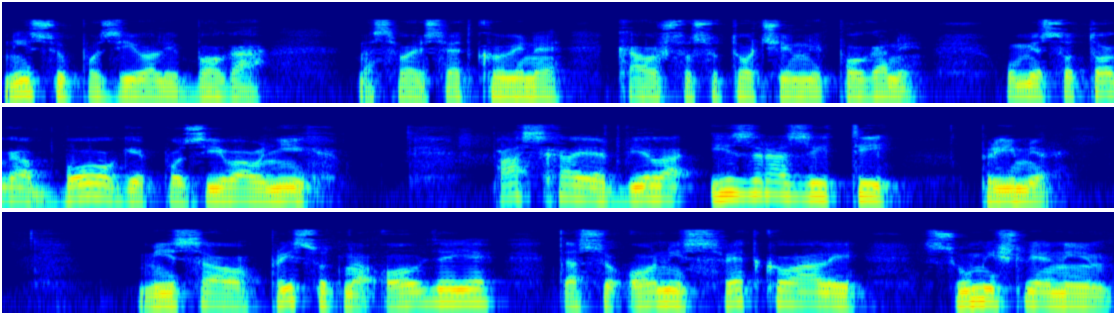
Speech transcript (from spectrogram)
Nisu pozivali Boga na svoje svetkovine kao što su to činili pogani. Umjesto toga Bog je pozivao njih. Pasha je bila izraziti primjer. Misao prisutna ovdje je da su oni svetkovali sumišljenim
